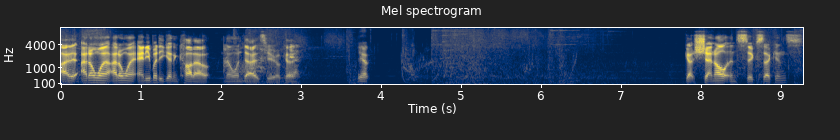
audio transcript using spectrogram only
I, I don't want, I don't want anybody getting caught out. No one dies here. Okay. Yep. Got Shen ult in six seconds.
